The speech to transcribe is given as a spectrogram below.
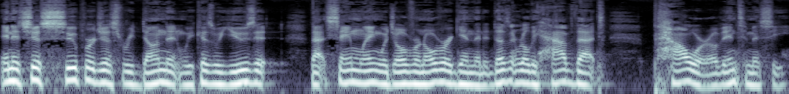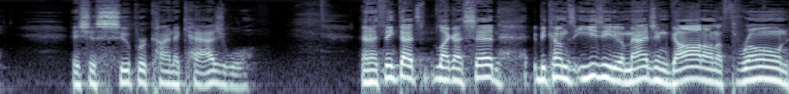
And it's just super just redundant because we use it, that same language over and over again, that it doesn't really have that power of intimacy. It's just super kind of casual. And I think that's, like I said, it becomes easy to imagine God on a throne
